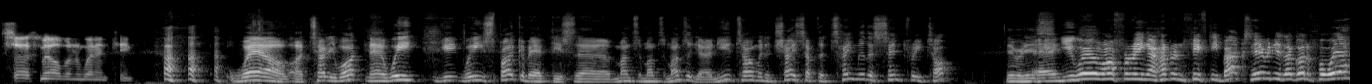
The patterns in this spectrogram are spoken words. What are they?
South Melbourne winning team. Well, I tell you what. Now we you, we spoke about this uh, months and months and months ago, and you told me to chase up the team with a century top, There it is. and you were offering 150 bucks. Here it is. I got it for you.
